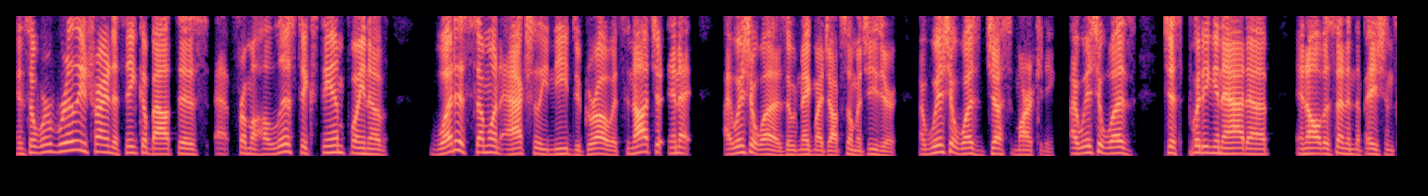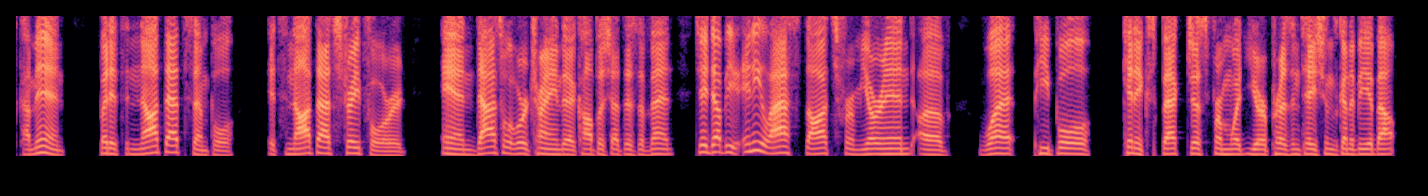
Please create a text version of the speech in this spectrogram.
And so we're really trying to think about this at, from a holistic standpoint of what does someone actually need to grow? It's not just, and I, I wish it was, it would make my job so much easier. I wish it was just marketing. I wish it was just putting an ad up and all of a sudden the patients come in, but it's not that simple. It's not that straightforward. And that's what we're trying to accomplish at this event. JW, any last thoughts from your end of what people can expect just from what your presentation is going to be about?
